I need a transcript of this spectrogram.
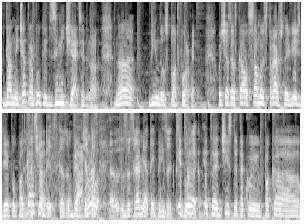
данный чат работает замечательно на Windows платформе. Вот сейчас я сказал самую страшную вещь для Apple подкаста. Зачем ты это сказал? Да, сейчас но... нас э, засрамят, и призрак это, это чисто такой пока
